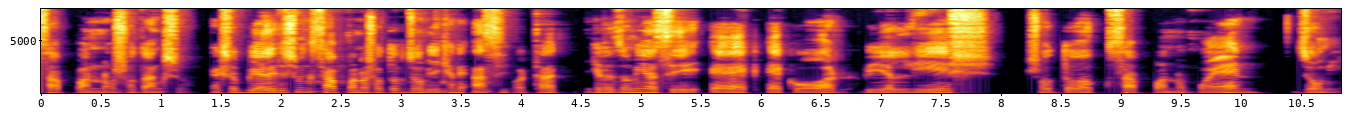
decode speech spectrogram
ছাপ্পান্ন শতাংশ। একশো বিয়াল্লিশ দশমিক ছাপ্পান্ন শতক জমি এখানে আছে, অর্থাৎ এখানে জমি আছে এক একর বিয়াল্লিশ শতক ছাপ্পান্ন পয়েন্ট জমি।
